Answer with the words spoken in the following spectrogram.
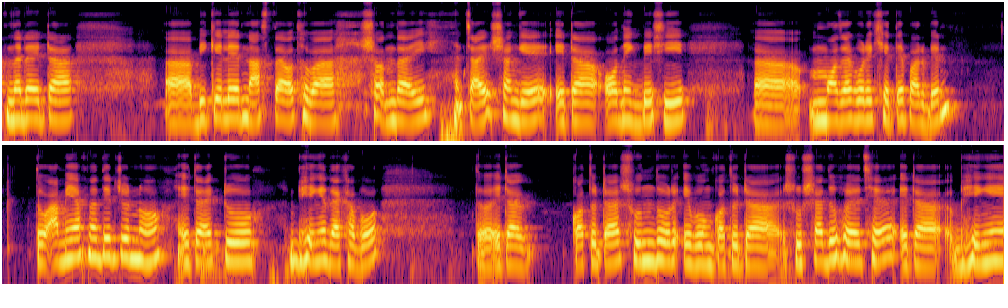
আপনারা এটা বিকেলের নাস্তা অথবা সন্ধ্যায় চায়ের সঙ্গে এটা অনেক বেশি মজা করে খেতে পারবেন। তো আমি আপনাদের জন্য এটা একটু ভেঙে দেখাবো। তো এটা কতটা সুন্দর এবং কতটা সুস্বাদু হয়েছে এটা ভেঙে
